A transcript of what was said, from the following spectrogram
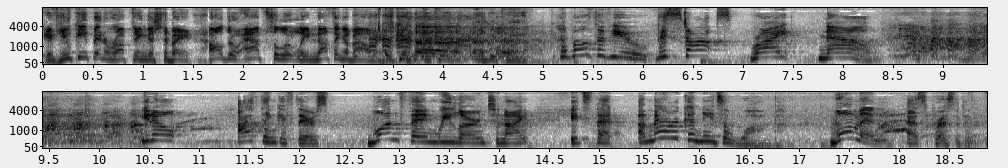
if you keep interrupting this debate, I'll do absolutely nothing about it. I'll be quiet. Now, both of you, this stops right now. You know, I think if there's one thing we learned tonight, it's that America needs a WAP. Woman as president.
